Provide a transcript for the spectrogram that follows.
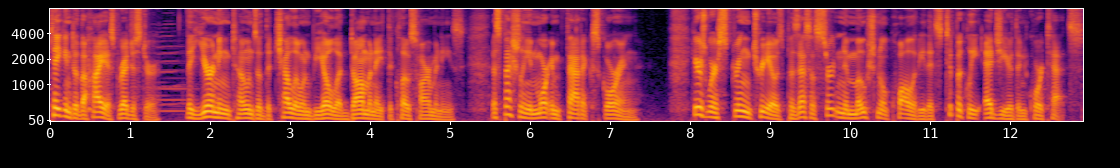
Taken to the highest register, the yearning tones of the cello and viola dominate the close harmonies, especially in more emphatic scoring. Here's where string trios possess a certain emotional quality that's typically edgier than quartets.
